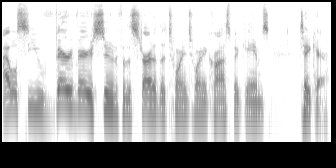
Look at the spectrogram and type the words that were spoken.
I will see you very, very soon for the start of the 2020 CrossFit Games. Take care.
